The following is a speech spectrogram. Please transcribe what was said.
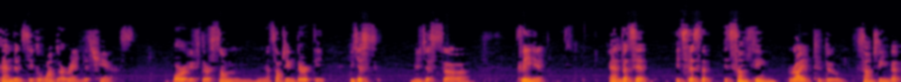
tendency to want to arrange the chairs. Or if there's some you know, something dirty you just you just uh, clean it. And that's it. It's just that it's something right to do something that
